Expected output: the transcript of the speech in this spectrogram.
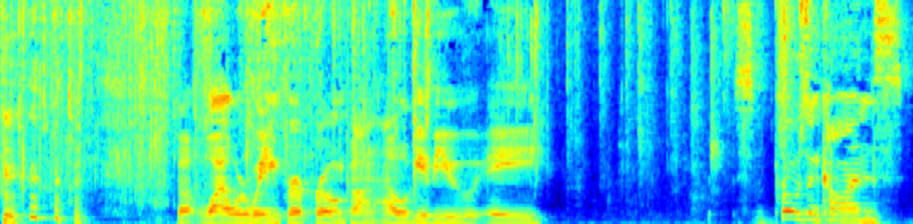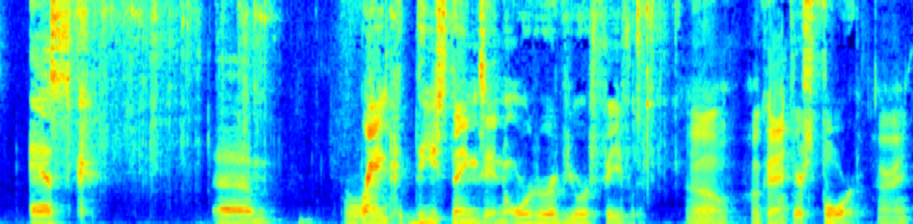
but while we're waiting for a pro and con, I will give you a pros and cons esque rank these things in order of your favorite. Oh, okay. There's four. All right.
